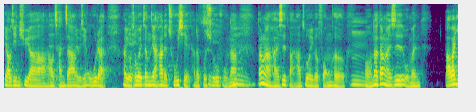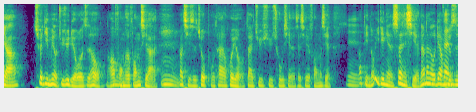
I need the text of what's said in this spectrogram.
掉进去啊，然后残渣，有些污染，那有时候会增加它的出血，它的不舒服。那嗯。当然还是把它做一个缝合。嗯，哦，那当然是我们拔完牙，确定没有继续流了之后，然后缝合缝起来，嗯，那其实就不太会有再继续出血的这些风险。是它顶多一点点渗血，那那个量就是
